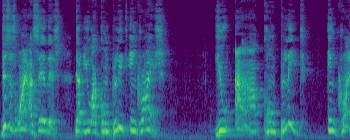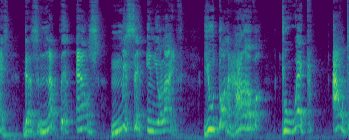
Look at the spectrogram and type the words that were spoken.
This is why I say this that you are complete in Christ. You are complete in Christ. There's nothing else missing in your life. You don't have to work out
